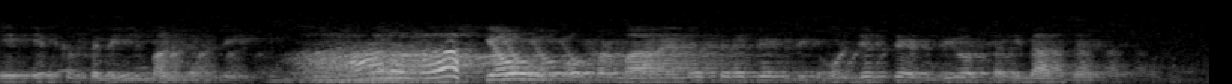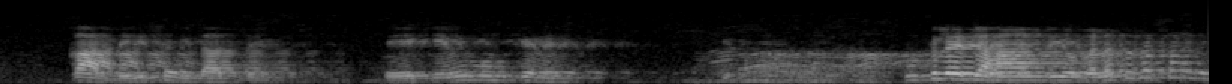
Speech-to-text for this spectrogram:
یہ ایک دلیل بن جاتی کیوں وہ فرما رہے ہیں تیرے ٹھیک دی ہوں جس ٹھیک دی وہ صحیح دس دے گھر دی بھی صحیح دس دے یہ کیون ممکن ہے اتلے جہان دی وہ غلط گے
